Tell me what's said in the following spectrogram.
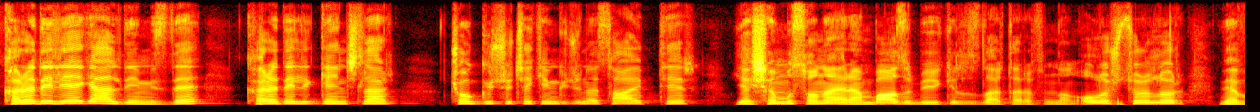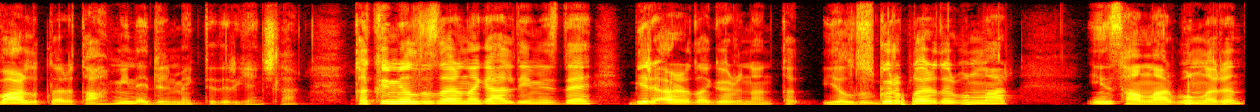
Kara deliğe geldiğimizde kara delik gençler çok güçlü çekim gücüne sahiptir. Yaşamı sona eren bazı büyük yıldızlar tarafından oluşturulur ve varlıkları tahmin edilmektedir gençler. Takım yıldızlarına geldiğimizde bir arada görünen yıldız gruplarıdır bunlar. İnsanlar bunların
